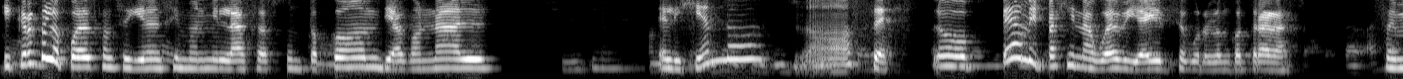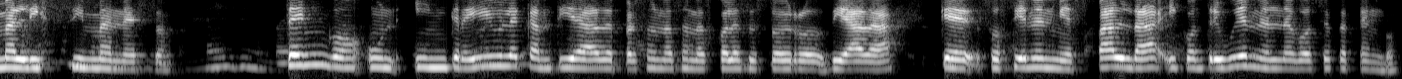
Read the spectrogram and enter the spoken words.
Y creo que lo puedes conseguir en simonmilazas.com, diagonal, eligiendo, no sé. Lo, ve a mi página web y ahí seguro lo encontrarás. Soy malísima en eso. Tengo una increíble cantidad de personas en las cuales estoy rodeada que sostienen mi espalda y contribuyen en el negocio que tengo.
